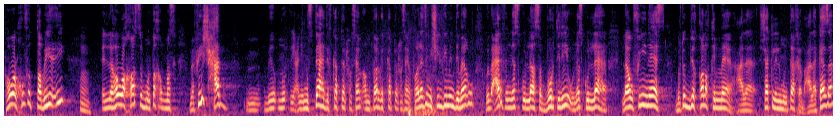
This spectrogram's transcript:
فهو الخوف الطبيعي اللي هو خاص بمنتخب مصر. مفيش حد يعني مستهدف كابتن حسام أو متارجت كابتن حسام. فهو لازم يشيل دي من دماغه ويبقى عارف الناس كلها سبورت ليه والناس كلها لو في ناس بتبدي قلق ما على شكل المنتخب على كذا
